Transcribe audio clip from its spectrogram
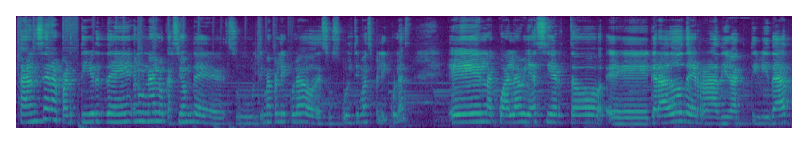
cáncer a partir de una locación de su última película o de sus últimas películas, en la cual había cierto eh, grado de radioactividad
